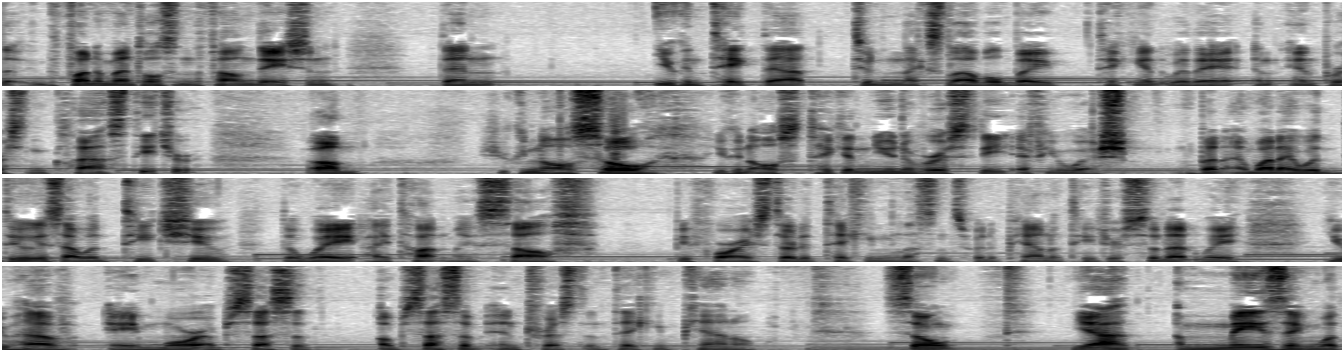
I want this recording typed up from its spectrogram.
the fundamentals and the foundation, then you can take that to the next level by taking it with a, an in-person class teacher. Um, you can also you can also take it in university if you wish. But what I would do is I would teach you the way I taught myself before I started taking lessons with a piano teacher. So that way, you have a more obsessive obsessive interest in taking piano. So yeah, amazing what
